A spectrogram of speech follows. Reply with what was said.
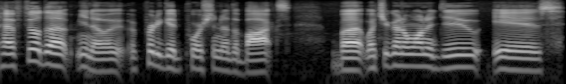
have filled up, you know, a, a pretty good portion of the box. But what you're going to want to do is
